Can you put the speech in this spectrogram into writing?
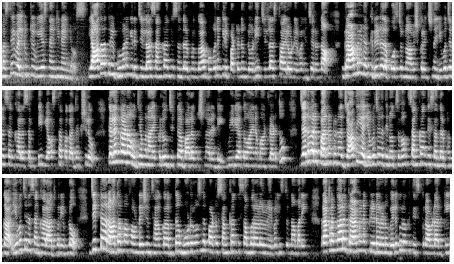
నమస్తే welcome to V S ninety nine news. Yadadri Bhuvanagiri జిల్లా సంక్రాంతి సందర్భంగా భువనగిరి పట్టణంలోని జిల్లా స్థాయిలో నిర్వహించనున్న గ్రామీణ క్రీడల పోస్టర్ను ఆవిష్కరించిన యువజన సంఘాల సమితి వ్యవస్థాపక అధ్యక్షులు తెలంగాణ ఉద్యమ నాయకులు జిట్టా బాలకృష్ణారెడ్డి. మీడియాతో ఆయన మాట్లాడుతూ జనవరి పన్నెండున జాతీయ యువజన దినోత్సవం సంక్రాంతి సందర్భంగా యువజన సంఘాల ఆధ్వర్యంలో జిట్టా రాధమ్మ ఫౌండేషన్ సహకారంతో మూడు రోజుల పాటు సంక్రాంతి సంబరాలను నిర్వహిస్తున్నామని రకరకాల గ్రామీణ క్రీడలను వెలుగులోకి తీసుకురావడానికి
